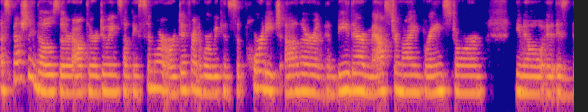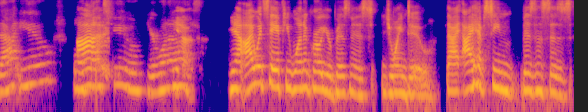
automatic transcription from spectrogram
Especially those that are out there doing something similar or different where we can support each other and can be there mastermind brainstorm. You know is, that you? Well that's you you're one of yeah. us yeah, I would say if you want to grow your business, join DeW. I, I have seen businesses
